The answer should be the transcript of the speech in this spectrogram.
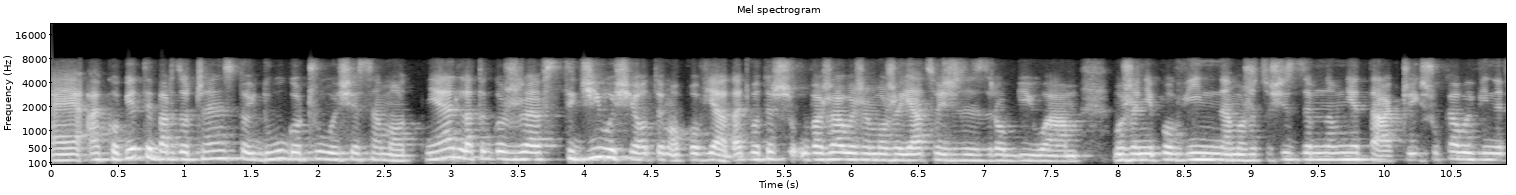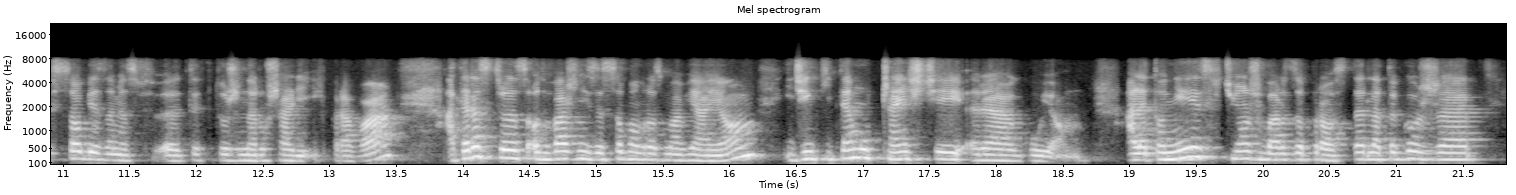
E, A kobiety bardzo często i długo czuły się samotnie, dlatego że wstydziły się o tym opowiadać, bo też uważały, że może ja coś zrobiłam, może nie powinna, może coś jest ze mną nie tak, czyli szukały winy w sobie zamiast e, tych, którzy naruszali ich prawa. A teraz coraz odważniej ze sobą rozmawiają i dzięki temu częściej reagują. Ale to nie jest wciąż bardzo proste, dlatego że e,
